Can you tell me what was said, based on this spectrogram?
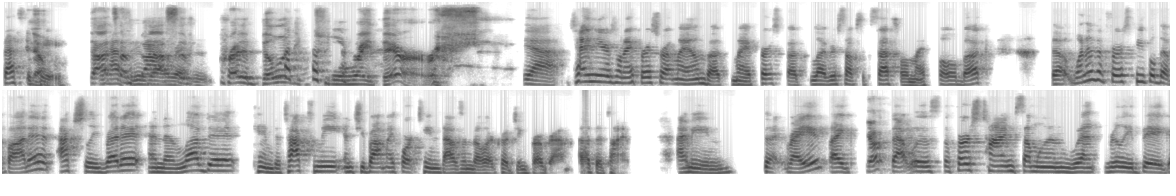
that's the you know, key. That's a massive well credibility tool right there. Right? Yeah. 10 years when I first wrote my own book, my first book, Love Yourself Successful, my full book. The, one of the first people that bought it actually read it and then loved it, came to talk to me, and she bought my $14,000 coaching program at the time. I mean, that, right? Like yep. that was the first time someone went really big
